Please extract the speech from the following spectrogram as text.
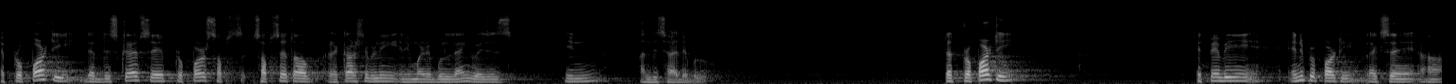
a property that describes a proper subset of recursively enumerable languages in undecidable. That property it may be any property like say uh,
